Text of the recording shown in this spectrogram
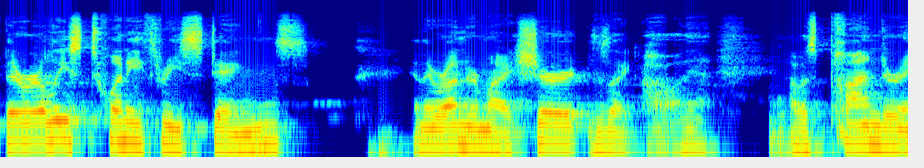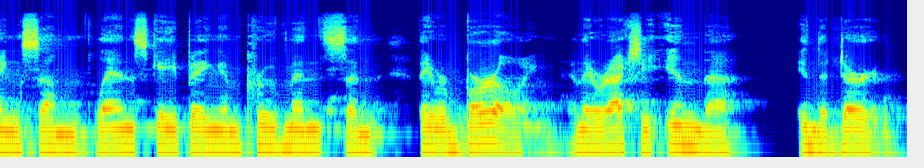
There were at least 23 stings, and they were under my shirt. It was like, oh, yeah. I was pondering some landscaping improvements, and they were burrowing, and they were actually in the in the dirt.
